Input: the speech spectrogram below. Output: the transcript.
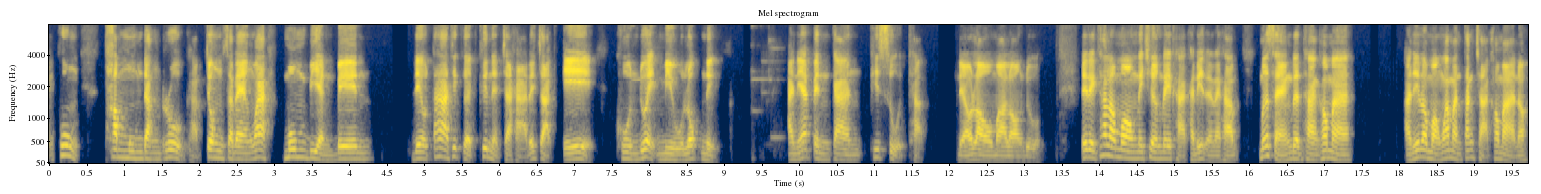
งพุ่งทำมุมดังรูปครับ จงแสดงว่ามุมเบี่ยงเบนเดลต้าที่เกิดขึ้นเนี่ยจะหาได้จาก A คูณด้วยมิวลบหนึ่งอันเนี้ยเป็นการพิสูจน์ครับ ดี๋ยวเรามาลองดู เด็กๆถ้าเรามองในเชิงเรขาคณิตนะครับ เมื่อแสงเดินทางเข้ามา อันนี้เรามองว่ามันตั้งฉากเข้ามาเนาะ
